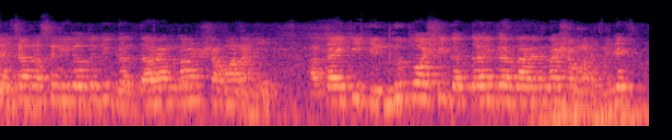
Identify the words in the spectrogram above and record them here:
त्याच्यात असं लिहिलं होतं की गद्दारांना क्षमा नाही. आता आहे की हिंदुत्वाशी गद्दारी करणाऱ्यांना क्षमा नाही. म्हणजे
